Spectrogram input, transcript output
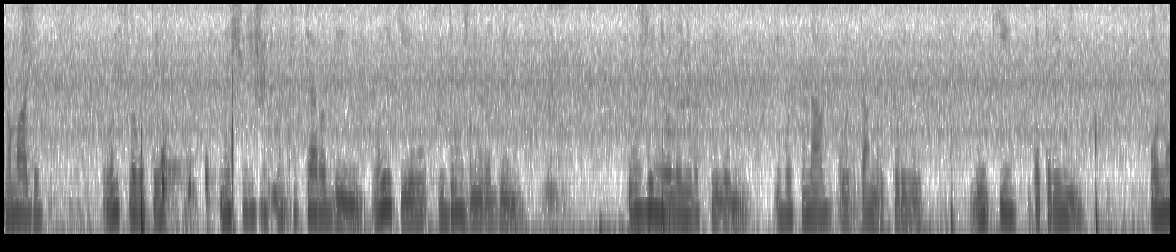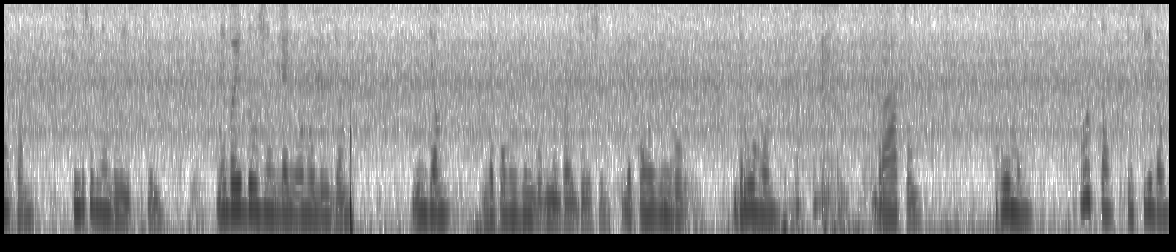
громади висловити найщиріше співчуття родині, великій його і дружній родині, дружині Олені Васильівні, його синам Олександру Кирилу, доньки Катерині, онукам, всім рідним близьким, небайдужим для нього людям, людям, для кого він був небайдужий, для кого він був другом, братом, кумом, просто сусідом,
